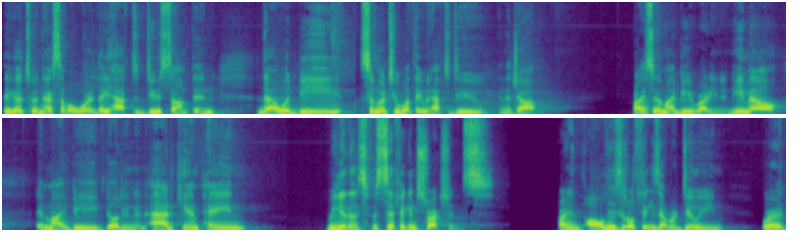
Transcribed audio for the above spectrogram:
they go to a next level where they have to do something that would be similar to what they would have to do in the job. Right? So it might be writing an email, it might be building an ad campaign. We give them specific instructions. Right? And all these little things that we're doing, we're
